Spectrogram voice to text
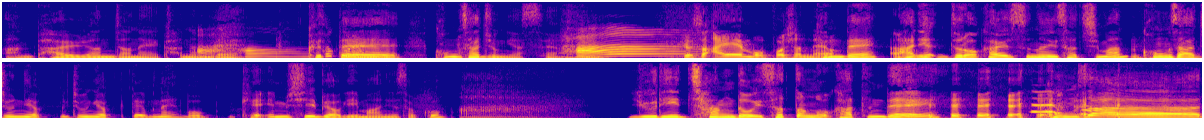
한 8년 전에 갔는데 아하, 그때 공사 중이었어요. 아, 그래서 아예 못 보셨네요. 근데 아니 들어갈 수는 있었지만 공사 중이었, 중이었기 때문에 뭐 이렇게 임시벽이 많이 있었고 유리창도 있었던 것 같은데 공사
